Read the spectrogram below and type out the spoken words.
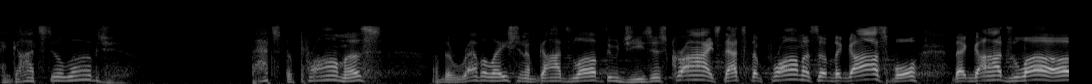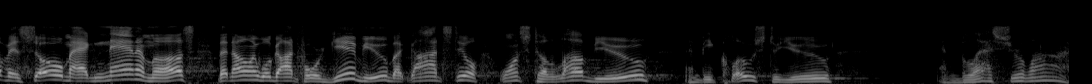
And God still loves you. That's the promise of the revelation of God's love through Jesus Christ. That's the promise of the gospel that God's love is so magnanimous that not only will God forgive you, but God still wants to love you and be close to you and bless your life.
